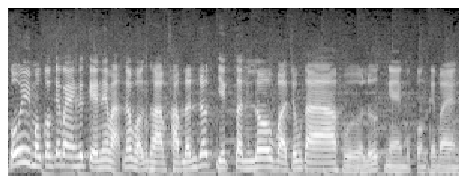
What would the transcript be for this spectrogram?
Ui, một con cái bang nữa kìa anh em ạ, à. nó vẫn phạm phạm lĩnh rất nhiệt tình luôn và chúng ta vừa lướt ngang một con cái bang.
